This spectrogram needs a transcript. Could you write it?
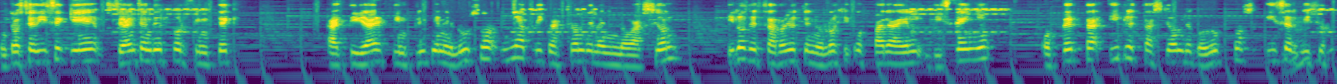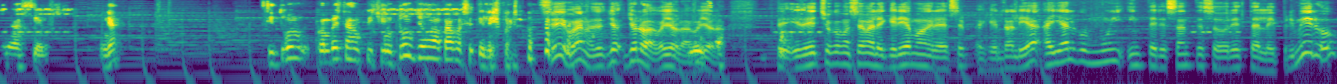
Entonces dice que se va a entender por FinTech actividades que impliquen el uso y aplicación de la innovación y los desarrollos tecnológicos para el diseño, oferta y prestación de productos y servicios financieros. ¿Ya? Si tú conversas un pichintún, yo apago ese teléfono. Sí, bueno, yo, lo hago, yo lo hago, yo lo hago. Y de hecho, como se llama, le queríamos agradecer que en realidad hay algo muy interesante sobre esta ley. Primero,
